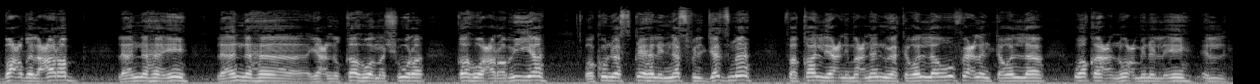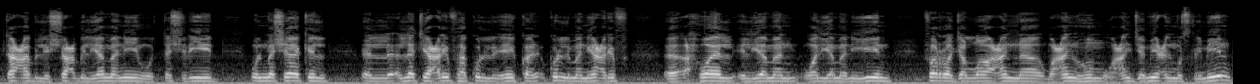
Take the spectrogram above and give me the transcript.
بعض العرب لأنها إيه لأنها يعني القهوة مشهورة قهوة عربية وكن يسقيها للناس في الجزمة. فقال يعني معناه إنه يتولى وفعلا تولى وقع نوع من الايه التعب للشعب اليمني والتشريد والمشاكل التي يعرفها كل إيه كل من يعرف أحوال اليمن واليمنيين. فرج الله عنا وعنهم وعن جميع المسلمين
